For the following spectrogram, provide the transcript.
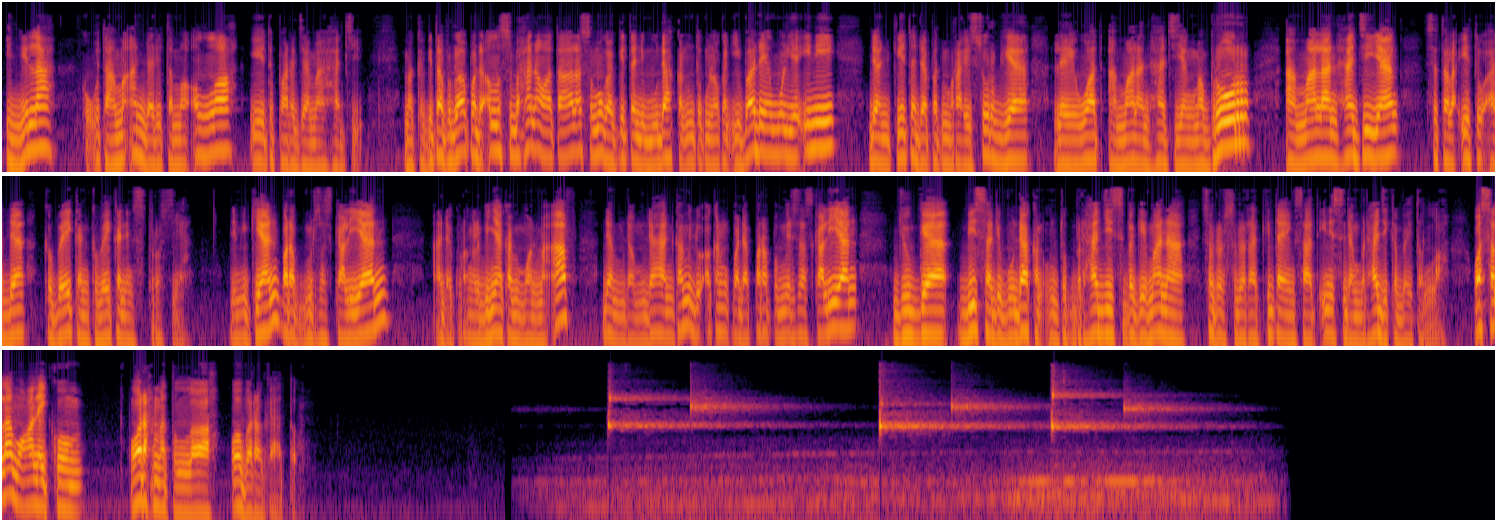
Inilah keutamaan dari tamu Allah yaitu para jamaah haji. Maka kita berdoa pada Allah Subhanahu wa taala semoga kita dimudahkan untuk melakukan ibadah yang mulia ini dan kita dapat meraih surga lewat amalan haji yang mabrur, amalan haji yang setelah itu ada kebaikan-kebaikan yang seterusnya. Demikian para pemirsa sekalian, ada kurang lebihnya kami mohon maaf dan mudah-mudahan kami doakan kepada para pemirsa sekalian juga bisa dimudahkan untuk berhaji sebagaimana saudara-saudara kita yang saat ini sedang berhaji ke Baitullah. Wassalamualaikum warahmatullahi wabarakatuh.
